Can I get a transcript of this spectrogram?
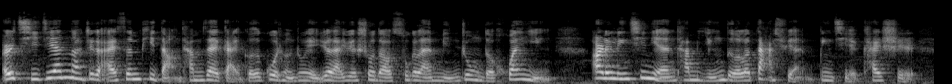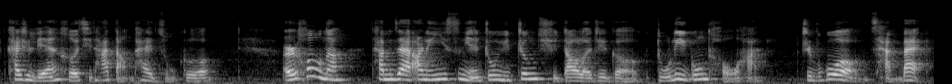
而期间呢，这个 S N P 党他们在改革的过程中也越来越受到苏格兰民众的欢迎。二零零七年，他们赢得了大选，并且开始开始联合其他党派阻隔。而后呢，他们在二零一四年终于争取到了这个独立公投，哈，只不过惨败，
